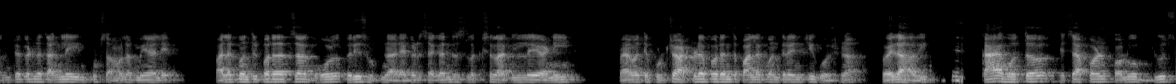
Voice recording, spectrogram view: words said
तुमच्याकडनं चांगले इनपुट्स आम्हाला मिळाले. पालकमंत्रीपदाचा घोळ कधी सुटणार याकडे सगळ्यांचंच लक्ष लागलेलं आहे आणि माझ्या मते पुढच्या आठवड्यापर्यंत पालकमंत्र्यांची घोषणा व्हायला हवी. काय होतं याचा आपण फॉलोअप घेऊच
